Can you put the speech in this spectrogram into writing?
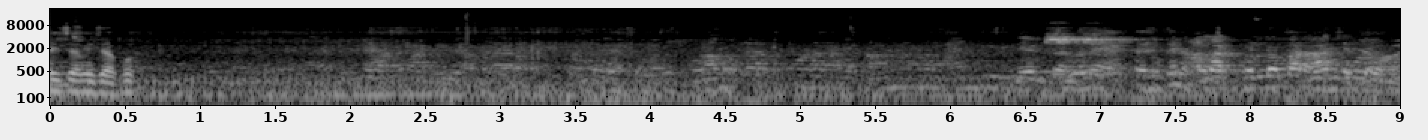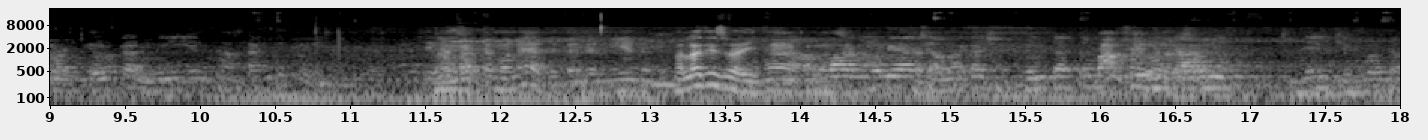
এই যে আমি যাব। আমার ফোন নাম্বার আছে তো আমার ফোনটা নিয়ে নাম্বারটা মনে আছে? তাহলে নিয়ে নেব। ভালো আছিস ভাই? হ্যাঁ আমার মনে আছে আমার কাছে ফোনটা তো বাক্সে ফোনটা ফোনটা আমি দেখছি ফোনটা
